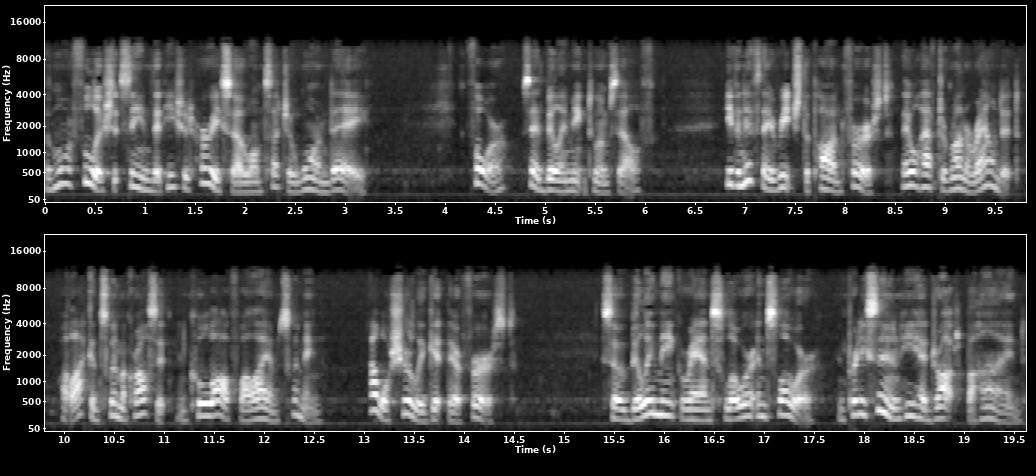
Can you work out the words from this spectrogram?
the more foolish it seemed that he should hurry so on such a warm day. "For," said Billy Mink to himself, "even if they reach the pond first, they will have to run around it, while I can swim across it and cool off while I am swimming. I will surely get there first." So Billy Mink ran slower and slower, and pretty soon he had dropped behind.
